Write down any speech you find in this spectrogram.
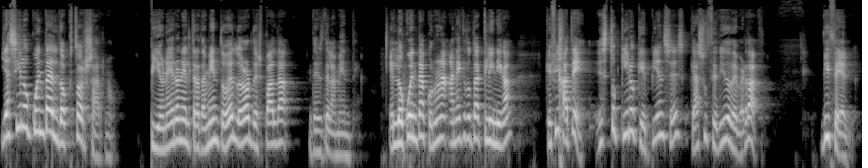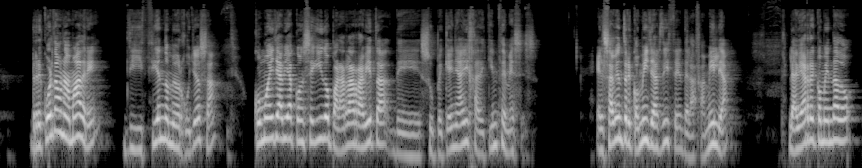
Y así lo cuenta el doctor Sarno, pionero en el tratamiento del dolor de espalda desde la mente. Él lo cuenta con una anécdota clínica que fíjate, esto quiero que pienses que ha sucedido de verdad. Dice él, recuerda a una madre diciéndome orgullosa cómo ella había conseguido parar la rabieta de su pequeña hija de 15 meses. El sabio, entre comillas, dice, de la familia, le había recomendado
